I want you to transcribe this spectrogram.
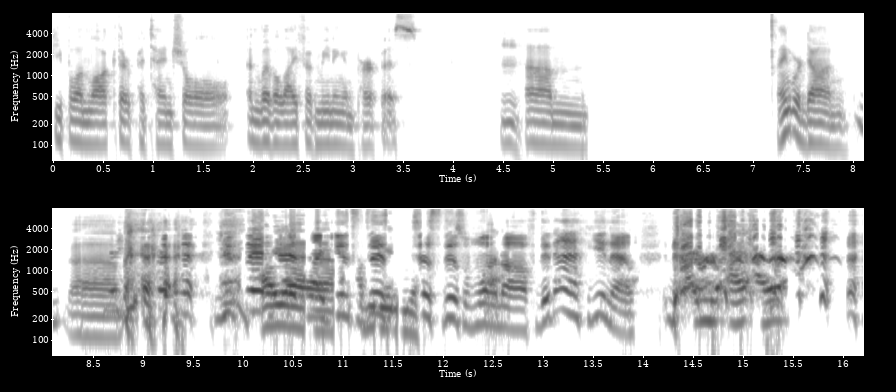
people unlock their potential and live a life of meaning and purpose. Mm. Um, I think we're done. Um, you said that, you said I, uh, like it's I just mean, just this one off. Did uh, you know? I, I,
